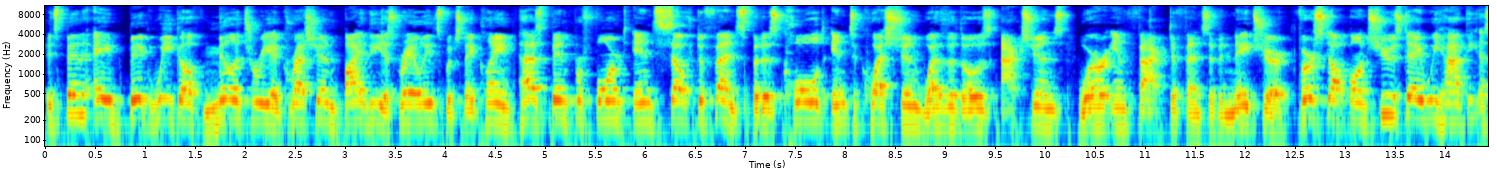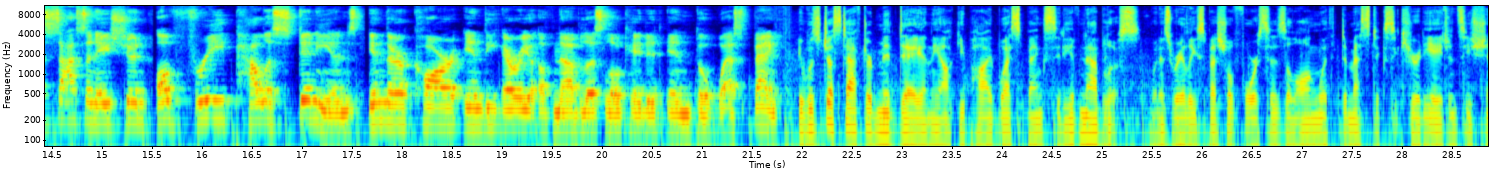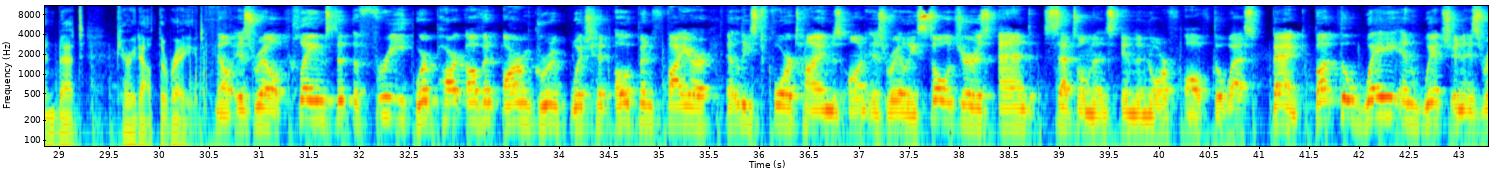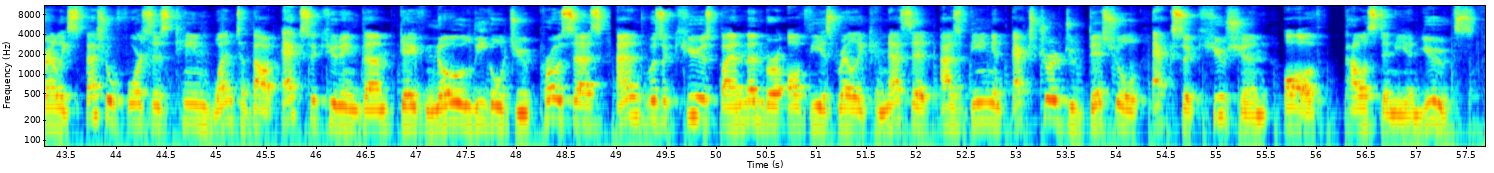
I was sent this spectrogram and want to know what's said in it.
It's been a big week of military aggression by the Israelis, which they claim has been performed in self defense, but has called into question whether those actions were in fact defensive in nature. First up, on Tuesday, we had the assassination of three Palestinians in their car in the area of Nablus, located in the West Bank. It was just after midday in the occupied West Bank city of Nablus when Israeli special forces, along with domestic security agency Shin Bet, carried out the raid. Now, Israel claims that the Free were part of an armed group which had opened fire at least four times on Israeli soldiers and settlements in the north of the West Bank. But the way in which an Israeli special forces team went about executing them gave no legal due process and was accused by a member of the Israeli Knesset as being an extrajudicial execution of Palestinian youths.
